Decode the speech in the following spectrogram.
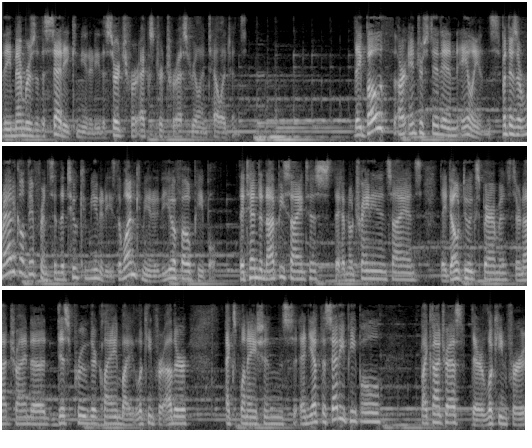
the members of the SETI community, the Search for Extraterrestrial Intelligence. They both are interested in aliens, but there's a radical difference in the two communities. The one community, the UFO people, they tend to not be scientists, they have no training in science, they don't do experiments, they're not trying to disprove their claim by looking for other explanations, and yet the SETI people by contrast, they're looking for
